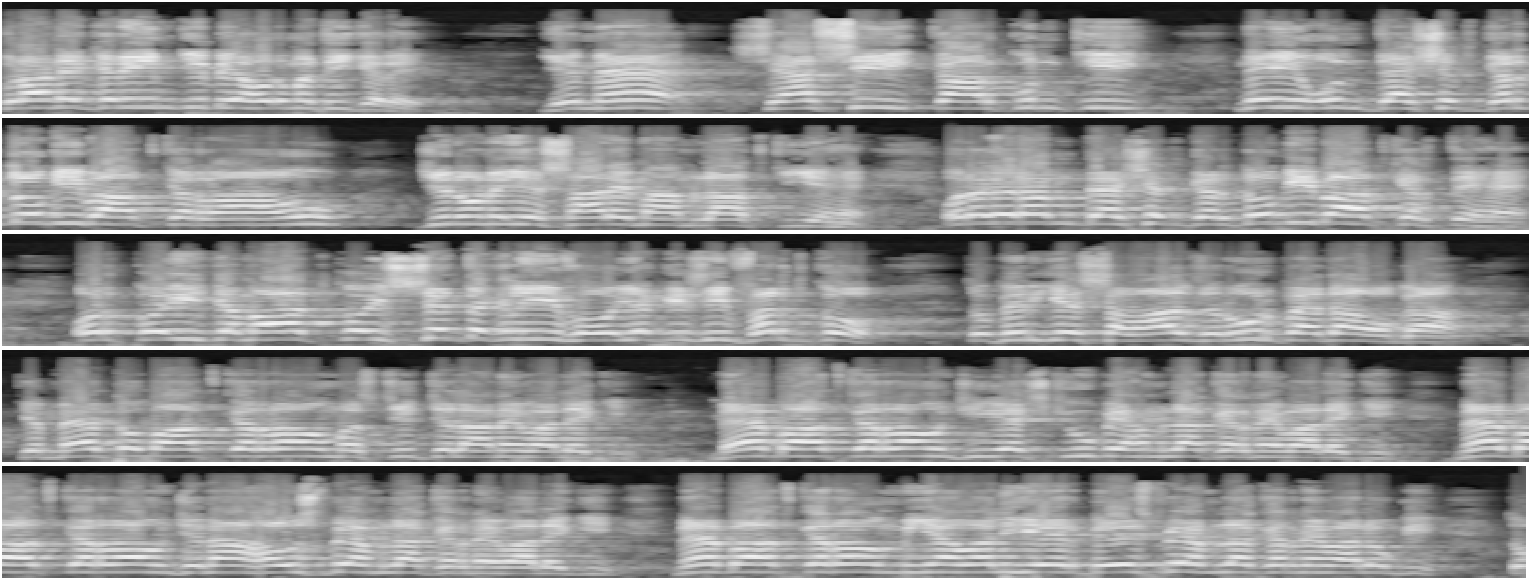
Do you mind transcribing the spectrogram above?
कुरान करीम की बेहरमती करे। ये मैं सियासी कारकुन की नहीं, उन दहशत गर्दों की बात कर रहा हूँ जिन्होंने ये सारे मामलात किए हैं। और अगर हम दहशत गर्दों की बात करते हैं, और कोई जमात को इससे तकलीफ़ हो या किसी फर्द को तो फिर ये सवाल ज़रूर पैदा होगा कि मैं तो बात कर रहा हूँ मस्जिद जलाने वाले की, मैं बात कर रहा हूँ जीएचक्यू पे हमला करने वाले की, मैं बात कर रहा हूँ जना हाउस पे हमला करने वाले की, मैं बात कर रहा हूँ मियाँ वाली एयरबेस पे हमला करने वालों की तो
